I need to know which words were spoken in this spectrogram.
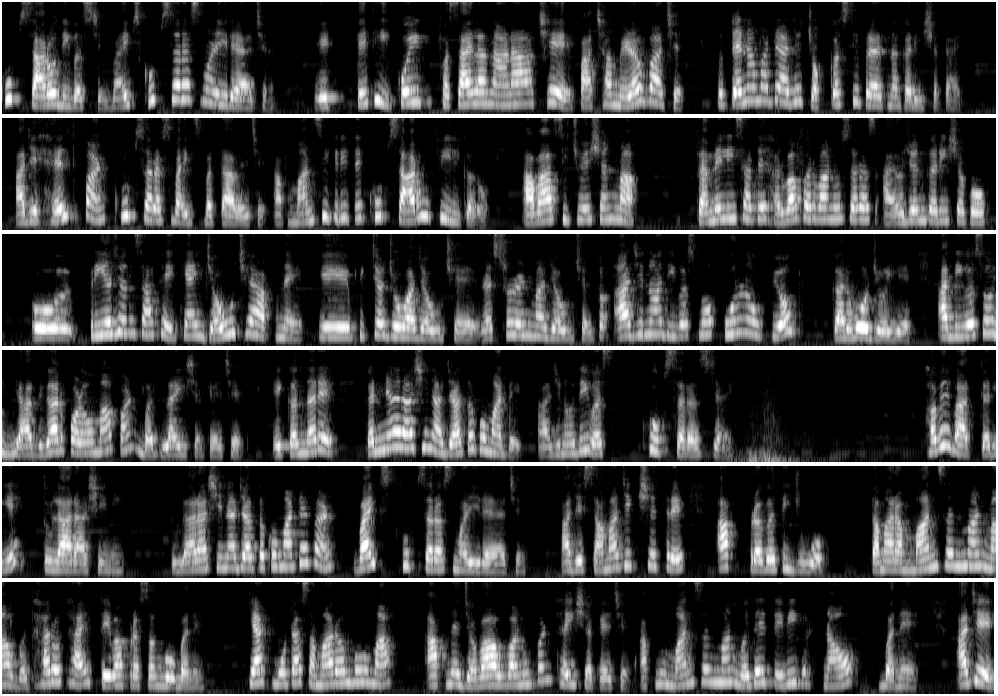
ખૂબ સારો દિવસ છે. વાઇબ્સ ખૂબ સરસ મળી રહ્યા છે. એ, તેથી કોઈ ફસાયેલા નાણાં છે, પાછા મેળવવા છે, તો તેના માટે આજે ચોક્કસથી પ્રયત્ન કરી શકાય. આજે હેલ્થ પણ ખૂબ સરસ વાઇબ્સ બતાવે છે. આપ માનસિક રીતે ખૂબ સારું ફીલ કરો. આવા સિચ્યુએશનમાં ફેમિલી સાથે હરવા ફરવાનું સરસ આયોજન કરી શકો. પ્રિયજન સાથે ક્યાંય જવું છે આપને? કે પિક્ચર જોવા જવું છે, રેસ્ટોરન્ટમાં જવું છે? તો આજના દિવસનો પૂર્ણ ઉપયોગ કરવો જોઈએ. આ દિવસો યાદગાર પળોમાં પણ બદલાઈ શકે છે. એકંદરે કન્યા રાશિના જાતકો માટે આજનો દિવસ ખૂબ સરસ જાય. હવે વાત કરીએ તુલા રાશિની. તુલા રાશિના જાતકો માટે પણ વાઇબ્સ ખૂબ સરસ મળી રહ્યા છે. આજે સામાજિક ક્ષેત્રે આપ પ્રગતિ જુઓ. તમારા માન સન્માનમાં વધારો થાય તેવા પ્રસંગો બને. ક્યાંક મોટા સમારંભોમાં આપને જવા આવવાનું પણ થઈ શકે છે. આપનું માન સન્માન વધે તેવી ઘટનાઓ બને. આજે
